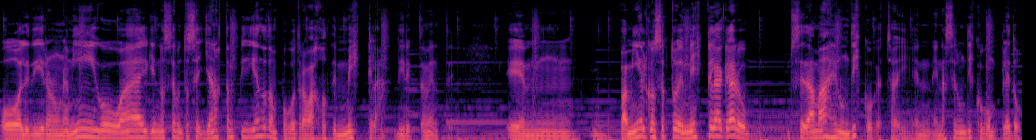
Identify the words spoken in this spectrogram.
o le pidieron a un amigo o a alguien, no sé, entonces ya no están pidiendo tampoco trabajos de mezcla directamente. Em, Para mí el concepto de mezcla, claro, se da más en un disco, ¿cachai? En, hacer un disco completo.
